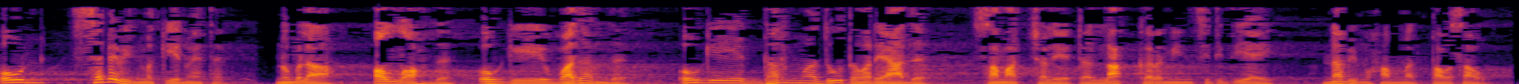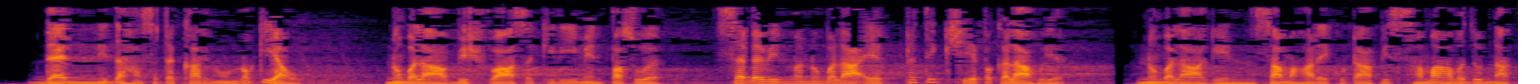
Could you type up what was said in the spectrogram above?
ඔවුන් සැබවින්ම කියනු ඇත. නුඹලා අල්ලාහ්ද ඔහුගේ වදන්ද ඔහුගේ ධර්ම දූතවරයාද සමච්චලයට ලක් කරමින් සිටිතියයි නබි මුහම්මද් පවසව. දැන් නිදහසට කරුණු නොකියව. නුඹලා විශ්වාස කිරීමෙන් පසුව සැබවින්ම නුඹලා එය ප්‍රතික්ෂේප කළාහුය. නුඹලාගෙන් සමහරෙකුට අපි සමාව දුන්නත්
